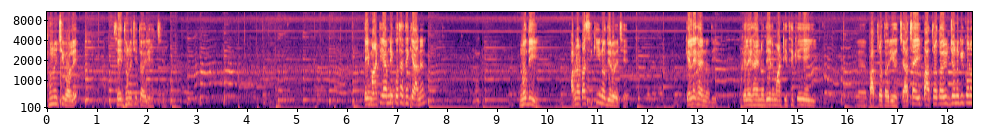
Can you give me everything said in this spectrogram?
ধুনুচি বলে, সেই ধুনুচি তৈরি হচ্ছে। এই মাটি আপনি কোথা থেকে আনেন? নদী। আপনার পাশে কি নদী রয়েছে? কেলেঘাই নদী। কেলেঘাই নদীর মাটি থেকেই এই পাত্র তৈরি হচ্ছে। আচ্ছা এই পাত্র তৈরির জন্য কি কোনো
